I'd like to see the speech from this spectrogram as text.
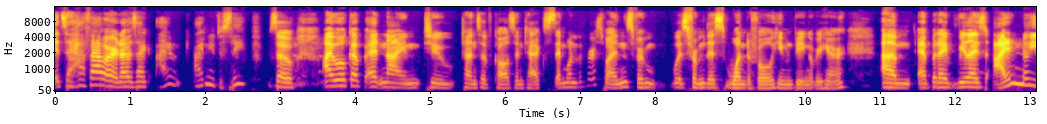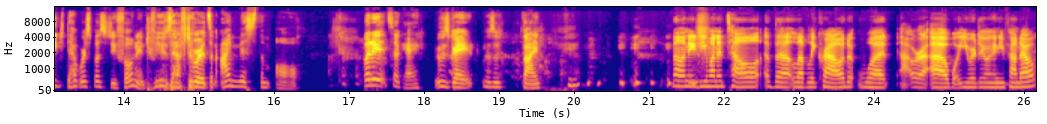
it's a half hour. And I was like, I I need to sleep. So I woke up at nine to tons of calls and texts. And one of the first ones from was from this wonderful human being over here. Um, and- but I realized I didn't know you that we're supposed to do phone interviews afterwards, and I missed them all. But it's okay. It was great. It was fine. Melanie, do you want to tell the lovely crowd what or uh, what you were doing when you found out?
